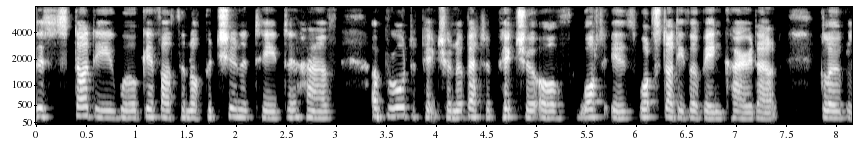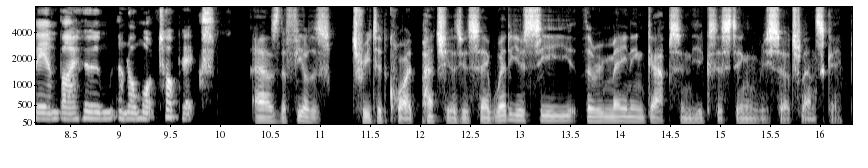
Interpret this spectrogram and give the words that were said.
this study will give us an opportunity to have a broader picture and a better picture of what is what studies are being carried out globally and by whom and on what topics. As the field is treated quite patchy, as you say, where do you see the remaining gaps in the existing research landscape?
